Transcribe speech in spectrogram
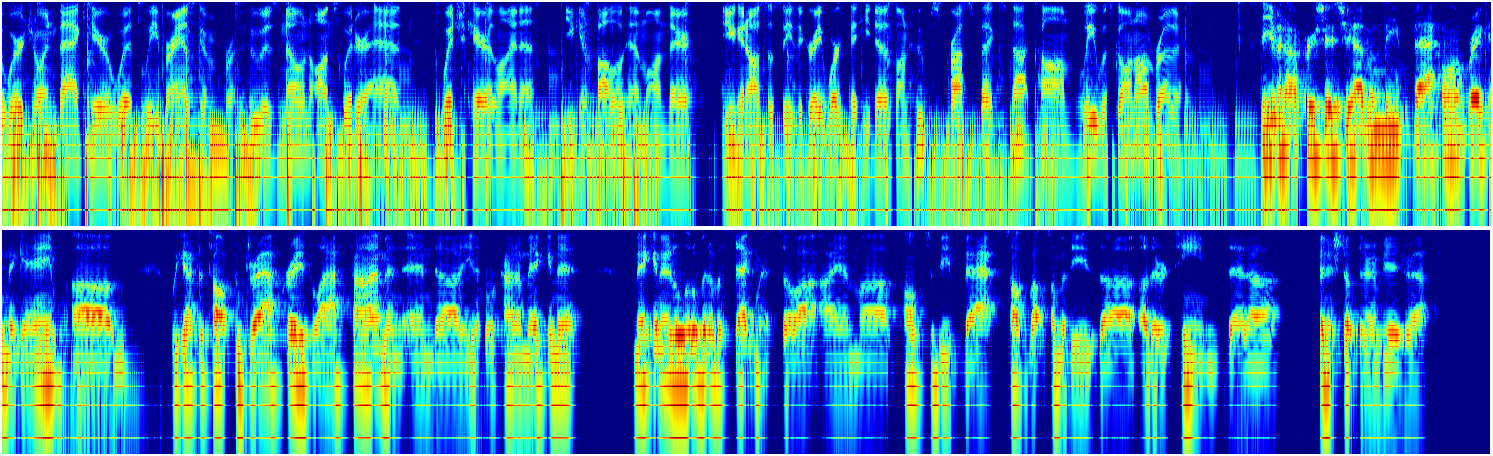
We're joined back here with Lee Branscome, who is known on Twitter as Which Carolina. You can follow him on there. And you can also see the great work that he does on hoopsprospects.com. Lee, what's going on, brother? Stephen, I appreciate you having me back on Breaking the Game. Um, we got to talk some draft grades last time, and and uh, you know we're kind of making it making it a little bit of a segment. So I, I am uh, pumped to be back to talk about some of these uh, other teams that uh, finished up their NBA draft.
